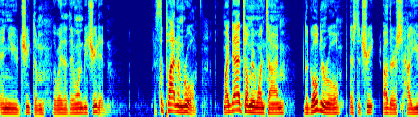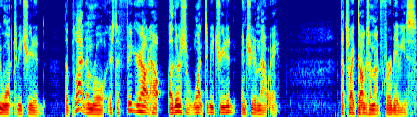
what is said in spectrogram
and you treat them the way that they want to be treated. It's the platinum rule. My dad told me one time the golden rule is to treat others how you want to be treated. The platinum rule is to figure out how others want to be treated and treat them that way. That's why dogs are not fur babies.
